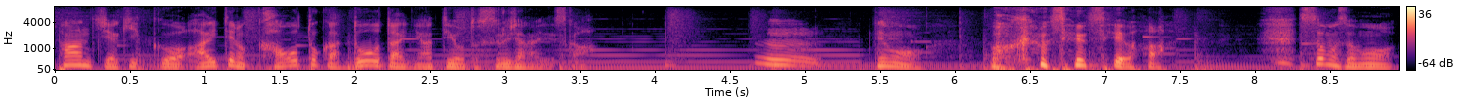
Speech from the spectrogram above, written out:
パンチやキックを相手の顔とか胴体に当てようとするじゃないですか。うん。でも 僕の先生は そもそも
